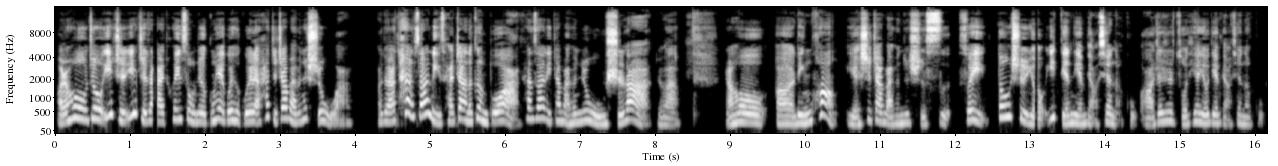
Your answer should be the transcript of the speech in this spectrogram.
啊，然后就一直一直在推送这个工业硅和硅料，它只占百分之十五啊啊，对吧？碳酸锂才占的更多啊，碳酸锂占百分之五十的，对吧？然后呃，磷矿也是占百分之十四，所以都是有一点点表现的股啊，这是昨天有点表现的股，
